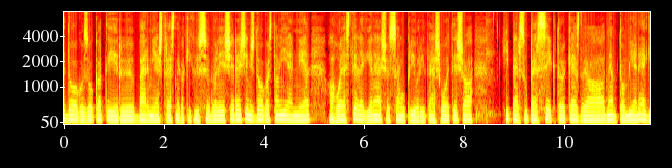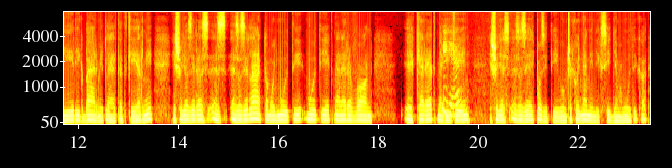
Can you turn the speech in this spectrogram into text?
dolgozókat érő bármilyen stressznek a kiküszöbölésére, és én is dolgoztam ilyennél, ahol ez tényleg ilyen első számú prioritás volt, és a, hiper-szuper széktől kezdve a nem tudom milyen egérig bármit lehetett kérni, és hogy azért ez, ez, ez azért látom, hogy multi, multiéknál erre van keret, meg Igen. igény, és hogy ez, ez azért egy pozitívum, csak hogy nem mindig szídjam a multikat.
